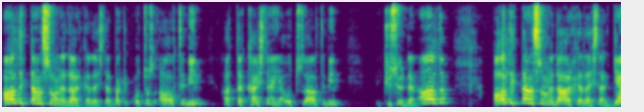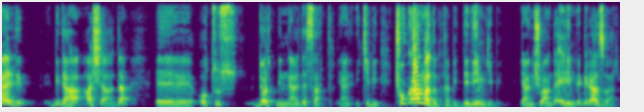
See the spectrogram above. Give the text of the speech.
Aldıktan sonra da arkadaşlar bakın 36 bin hatta kaçtan ya 36 bin küsürden aldım. Aldıktan sonra da arkadaşlar geldim bir daha aşağıda e, 34 binlerde sattım. Yani 2000 çok almadım tabii dediğim gibi. Yani şu anda elimde biraz var.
